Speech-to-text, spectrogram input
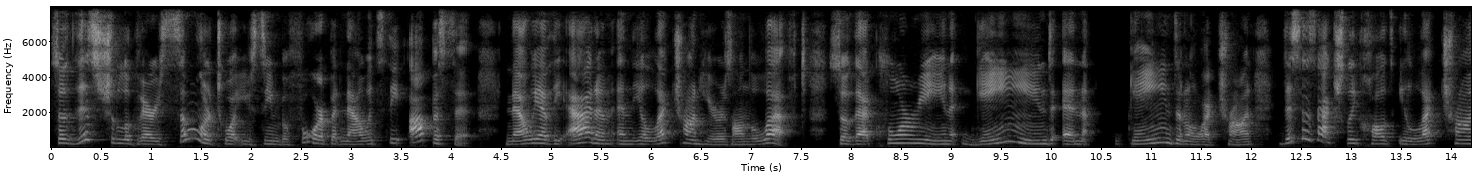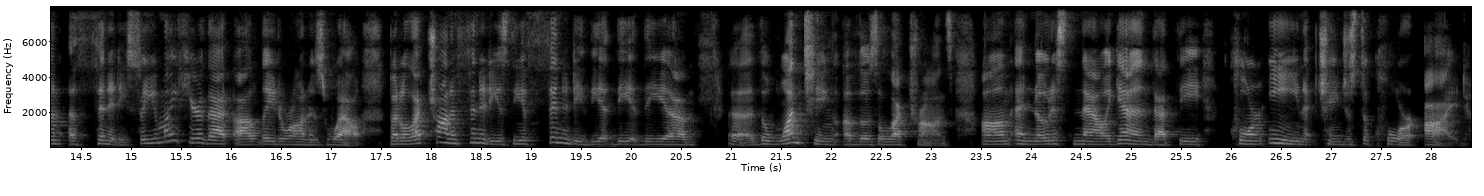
So this should look very similar to what you've seen before, but now it's the opposite. Now we have the atom and the electron here is on the left. So that chlorine gained an gained an electron. This is actually called electron affinity. So you might hear that uh, later on as well. But electron affinity is the affinity, the the the um, uh, the wanting of those electrons. Um, and notice now again that the chlorine changes to chloride.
